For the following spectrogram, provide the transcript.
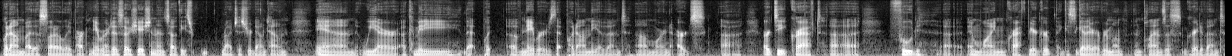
put on by the Slattery Park Neighborhood Association in Southeast Rochester downtown, and we are a committee that put of neighbors that put on the event. Um, we're an arts, uh, artsy craft, uh, food uh, and wine craft beer group that gets together every month and plans this great event.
